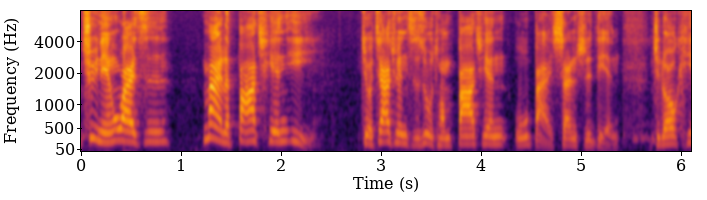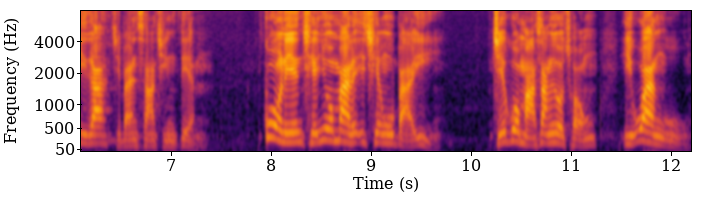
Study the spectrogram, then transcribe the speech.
去年外资卖了八千亿，就加权指数从八千五百三十点，几落 K 啊，几班杀青店。过年前又卖了一千五百亿，结果马上又从一万五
